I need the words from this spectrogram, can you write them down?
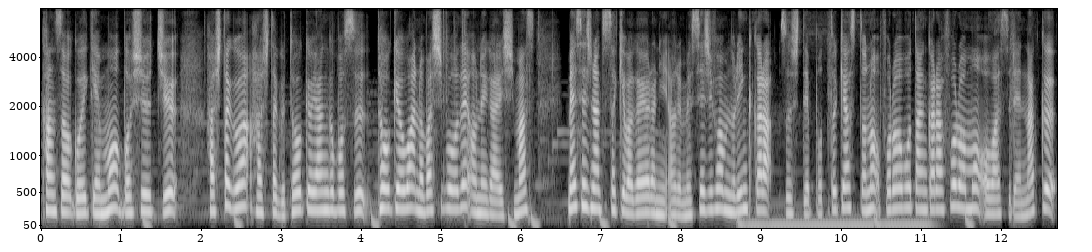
感想、ご意見も募集中。ハッシュタグはハッシュタグ東京ヤングボス、東京は伸ばし棒でお願いします。メッセージの宛先は概要欄にあるメッセージフォームのリンクから、そしてポッドキャストのフォローボタンからフォローもお忘れなく。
